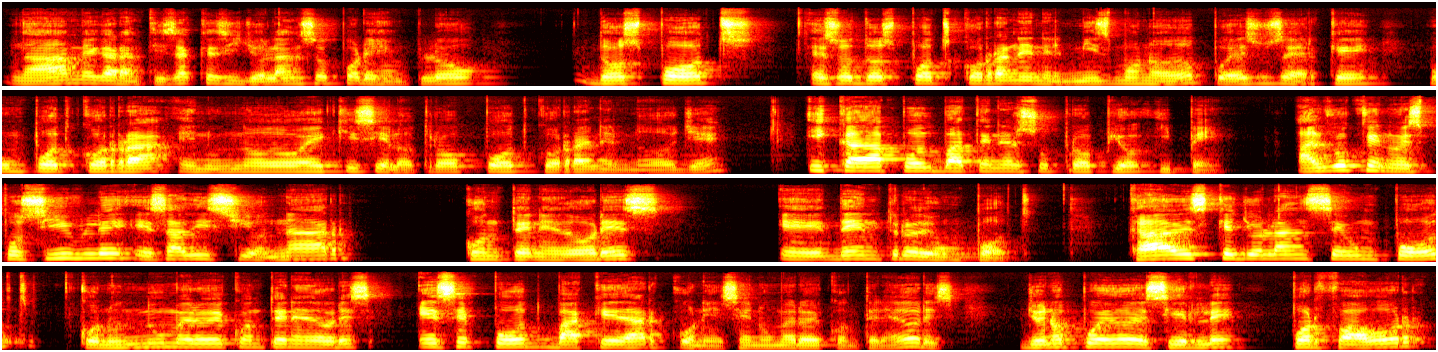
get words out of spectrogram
Nada me garantiza que si yo lanzo, por ejemplo, dos pods, esos dos pods corran en el mismo nodo. Puede suceder que un pod corra en un nodo X y el otro pod corra en el nodo Y. Y cada pod va a tener su propio IP. Algo que no es posible es adicionar contenedores eh, dentro de un pod. Cada vez que yo lance un pod con un número de contenedores, ese pod va a quedar con ese número de contenedores. Yo no puedo decirle, por favor,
